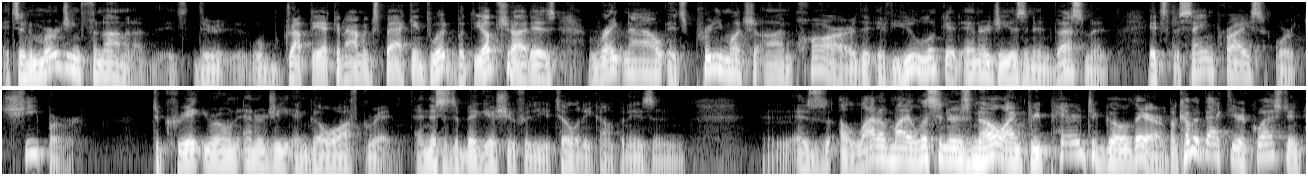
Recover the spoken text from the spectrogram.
it's an emerging phenomenon. There, we'll drop the economics back into it, but the upshot is right now it's pretty much on par that if you look at energy as an investment, it's the same price or cheaper to create your own energy and go off grid. And this is a big issue for the utility companies. And uh, as a lot of my listeners know, I'm prepared to go there. But coming back to your question,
